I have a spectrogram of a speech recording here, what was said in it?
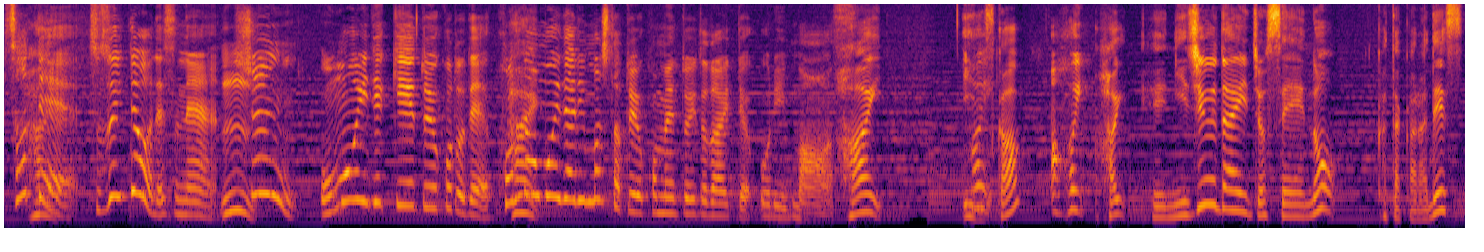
さて、は続いてはですね、うん。旬思い出系ということでこんなはい。思い出ありましたというコメントをいただいております、はい。いいですか？あはい。はい、えー20代女性の方からです。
